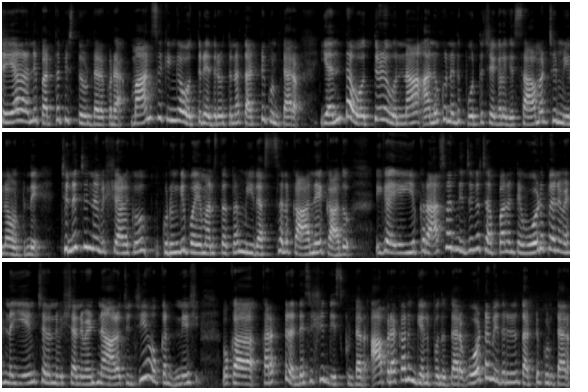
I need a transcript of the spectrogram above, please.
చేయాలని పరితపిస్తూ ఉంటారు కూడా. మానసికంగా ఒత్తిడి ఎదురవుతున్నా తట్టుకుంటారు. ఎంత ఒత్తిడి ఉన్నా అనుకున్నది పూర్తి చేయగలిగే సామర్థ్యం మీలో ఉంటుంది. చిన్న చిన్న విషయాలకు కృంగిపోయే మనస్తత్వం మీది అస్సలు కానే కాదు. ఇక ఈ యొక్క రాశివారికి నిజంగా చెప్పాలంటే ఓడిపోయిన వెంటనే ఏం చేయాలనే విషయాన్ని వెంటనే ఆలోచించి ఒక ఒక కరెక్ట్ డెసిషన్ తీసుకుంటారు. ఆ ప్రకారం గెలుపొందుతారు. ఓటమి ఎదురును తట్టుకుంటారు.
